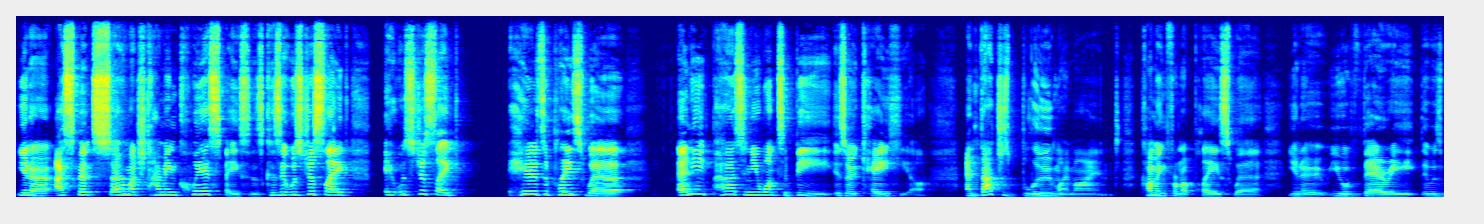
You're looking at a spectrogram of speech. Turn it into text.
You know, I spent so much time in queer spaces because it was just like it was just like here's a place where any person you want to be is okay here. And that just blew my mind coming from a place where, you know, you were very, it was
